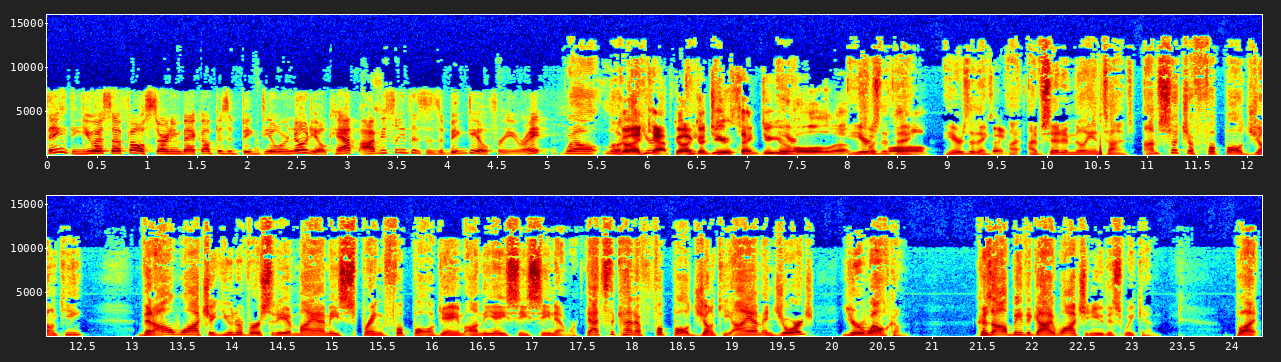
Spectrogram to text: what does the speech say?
think the USFL starting back up is a big deal or no deal, Kap? Obviously, this is a big deal for you, right? Well, look. Go ahead, here- Kap. Go ahead. Go do your thing. Do your here- whole uh, here's the thing. Here's the thing. thing. I, I've said it a million times. I'm such a football junkie that I'll watch a University of Miami spring football game on the ACC network. That's the kind of football junkie I am. And George, you're welcome, because I'll be the guy watching you this weekend. But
